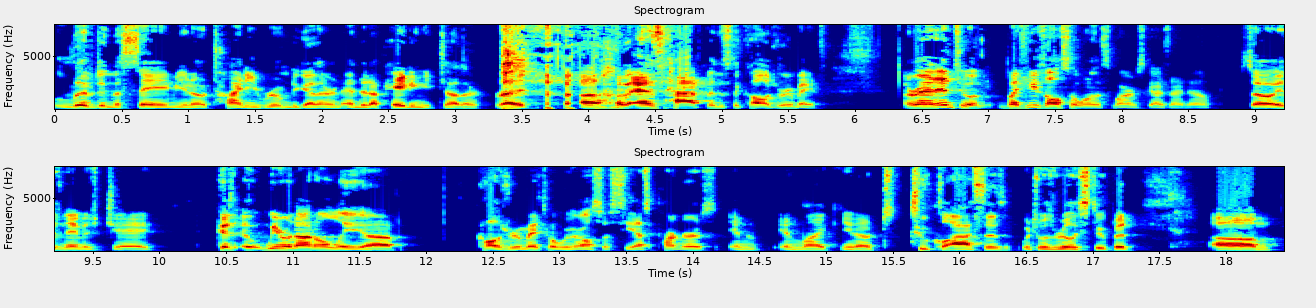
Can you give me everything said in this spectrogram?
lived in the same you know tiny room together and ended up hating each other, right? uh, as happens to college roommates. I ran into him, but he's also one of the smartest guys I know. So his name is Jay. Because we were not only uh, college roommates, but we were also CS partners in in like you know t- two classes, which was really stupid. Um,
